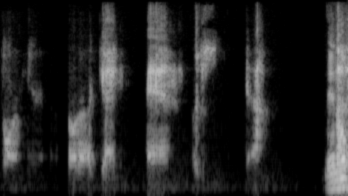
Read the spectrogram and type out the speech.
storm here in Minnesota again, and we're just yeah. And all,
